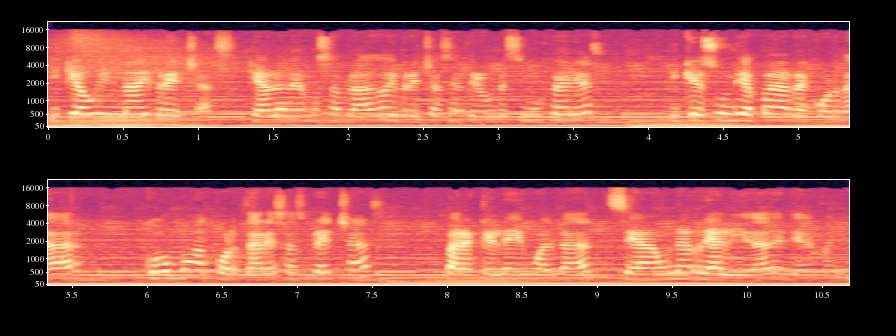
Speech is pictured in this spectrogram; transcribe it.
y que aún hay brechas, que ya lo habíamos hablado, hay brechas entre hombres y mujeres y que es un día para recordar cómo acortar esas brechas para que la igualdad sea una realidad el día de mañana.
